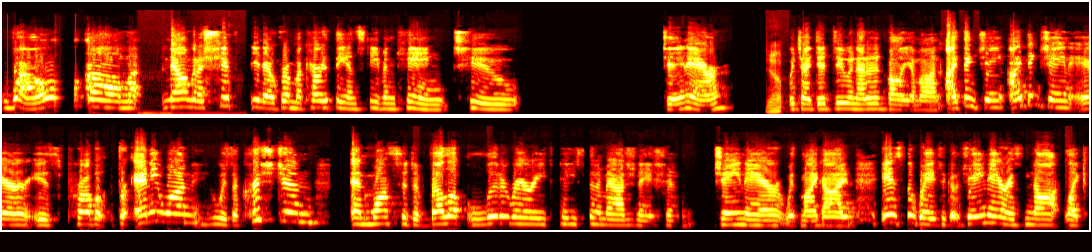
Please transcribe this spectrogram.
Well, um, now I'm going to shift, you know, from McCarthy and Stephen King to Jane Eyre, Yep. which I did do an edited volume on. I think Jane, I think Jane Eyre is probably for anyone who is a Christian and wants to develop literary taste and imagination. Jane Eyre, with my guide, is the way to go. Jane Eyre is not like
